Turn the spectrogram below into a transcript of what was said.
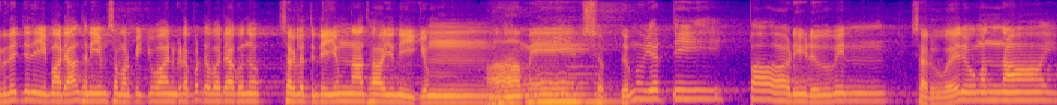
കൃതജ്ഞതയും ആരാധനയും സമർപ്പിക്കുവാൻ കിടപ്പെട്ടവരാകുന്നു. സകലത്തിന്റെയും നാഥായി നീക്കും. ആമേൻ. ശബ്ദമുയർത്തി പാടിടുവിൻ. സർവരുമൊന്നായി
